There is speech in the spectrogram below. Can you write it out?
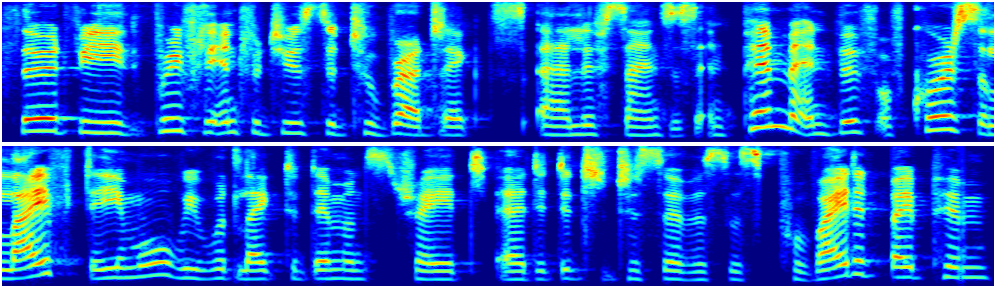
Third, we briefly introduced the two projects, uh, Live Sciences and PIM. And with, of course, the live demo, we would like to demonstrate uh, the digital services provided by PIM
